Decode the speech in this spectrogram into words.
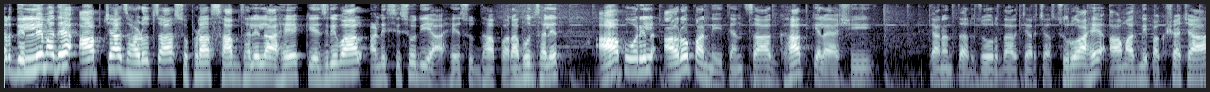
तर दिल्लीमध्ये आपच्या झाडूचा सुफडा साफ झालेला आहे. केजरीवाल आणि सिसोदिया हे सुद्धा पराभूत झालेत. आपवरील आरोपांनी त्यांचा घात केला अशी त्यानंतर जोरदार चर्चा सुरू आहे. आम आदमी पक्षाच्या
